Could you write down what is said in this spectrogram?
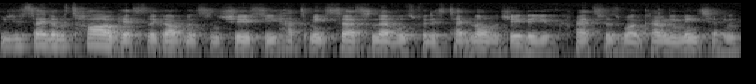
would you say there were targets the government's introduced? You had to meet certain levels for this technology that your competitors weren't currently meeting.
